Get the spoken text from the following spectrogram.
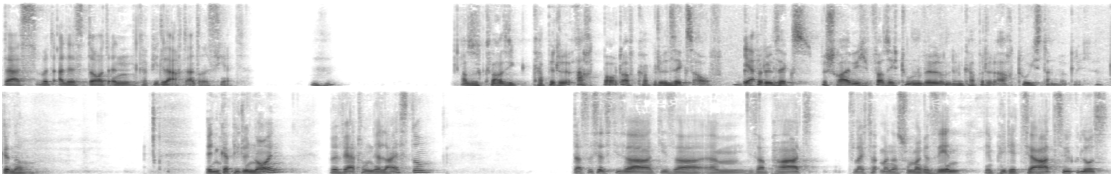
Das wird alles dort in Kapitel 8 adressiert. Mhm. Also quasi Kapitel 8 baut auf Kapitel 6 auf. Ja. Kapitel 6 beschreibe ich, was ich tun will und in Kapitel 8 tue ich es dann wirklich. Genau. In Kapitel 9, Bewertung der Leistung, das ist jetzt dieser, dieser, ähm, dieser Part, vielleicht hat man das schon mal gesehen, den PDCA-Zyklus,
